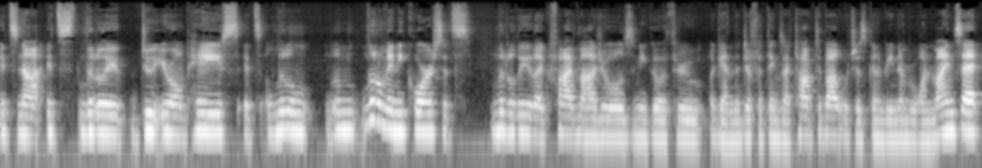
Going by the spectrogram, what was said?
it's not. It's literally do it your own pace. It's a little little mini course. It's literally like five modules, and you go through again the different things I talked about, which is going to be number one mindset.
